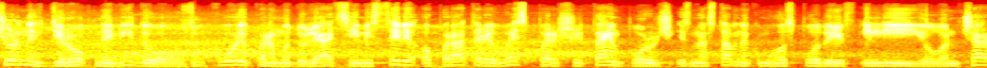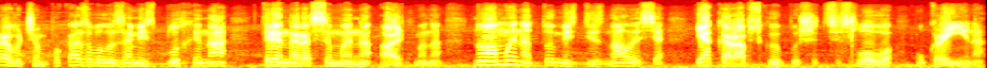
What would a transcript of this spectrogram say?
чорних дірок на відео, звукової перемодуляції. Місцеві оператори весь перший тайм поруч із наставником господарів Ілією Лончаровичем показували замість Блохина тренера Семена Альтмана. Ну а ми натомість дізналися, як арабською пишеться слово Україна.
